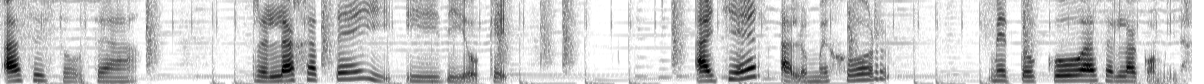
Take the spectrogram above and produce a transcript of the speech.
haz eso, o sea, relájate y, di, ok, ayer a lo mejor me tocó hacer la comida.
